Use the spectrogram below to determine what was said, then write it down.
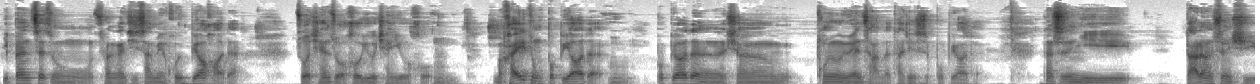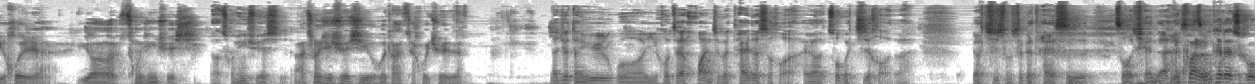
一般这种传感器上面会标好的，左前左后，右前右后。嗯，那么还有一种不标的，嗯，不标的像通用原厂的，它就是不标的。但是你打乱顺序以后呢，要重新学习要重新学习。啊，重新学习以后他才会确认。那就等于如果以后再换这个胎的时候啊，还要做个记号，对吧？要记住这个胎是左前的还是你换轮胎的时候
